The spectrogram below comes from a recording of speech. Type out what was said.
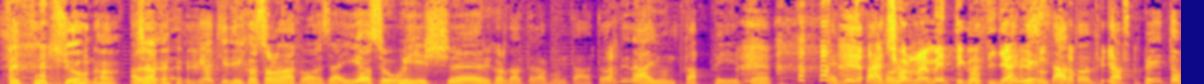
Se funziona. Allora, cioè- io ti dico solo una cosa. Io su Wish, ricordate la puntata, ordinai un tappeto. Ed è stato, Aggiornamenti quotidiani ed è sul stato il tappeto. tappeto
